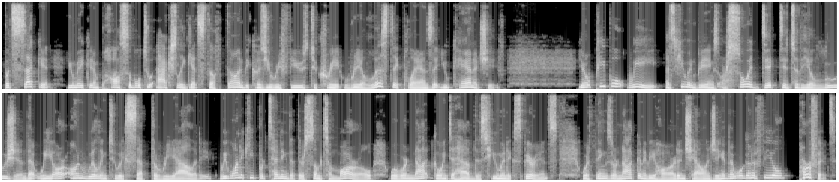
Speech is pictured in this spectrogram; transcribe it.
But second, you make it impossible to actually get stuff done because you refuse to create realistic plans that you can achieve. You know, people, we as human beings are so addicted to the illusion that we are unwilling to accept the reality. We want to keep pretending that there's some tomorrow where we're not going to have this human experience, where things are not going to be hard and challenging, and that we're going to feel perfect.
